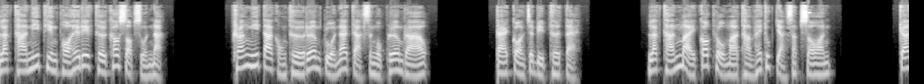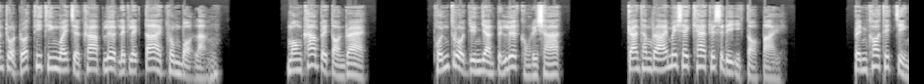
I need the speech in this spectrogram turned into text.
หลักฐานนี้เพียงพอให้เรียกเธอเข้าสอบสวนหนัก ครั้งนี้ตาของเธอเริ่มกลัวหน้ากากสงบเริ่มร้าว แต่ก่อนจะบีบเธอแตกหลักฐานใหม่ก็โผล่มาทำให้ทุกอย่างซับซ้อน การตรวจรถที่ทิ้งไว้เจอคราบเลือดเล็ก ๆ ใต้พรมเบาะหลัง มองข้ามไปตอนแรก ผลตรวจยืนยันเป็นเลือดของริชาร์ดการทำร้ายไม่ใช่แค่ทฤษฎีอีกต่อไป เป็นข้อเท็จจริง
